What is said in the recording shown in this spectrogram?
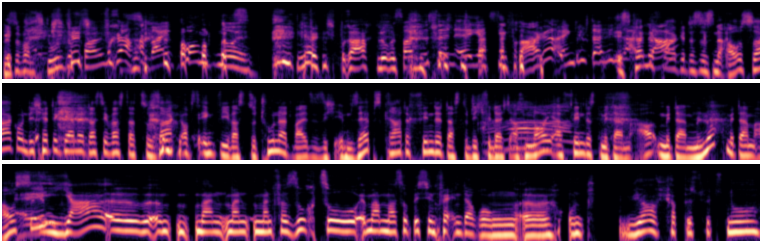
Bist du vom Stuhl gefallen? 2.0. Ich bin sprachlos. Was ist denn äh, jetzt die Frage eigentlich dahinter? Ist keine ja? Frage, das ist eine Aussage und ich hätte gerne, dass sie was dazu sagt, ob es irgendwie was zu tun hat, weil sie sich eben selbst gerade findet, dass du dich vielleicht auch neu erfindest mit deinem, mit deinem Look, mit deinem Aussehen. Ja, äh, man, man, man versucht so immer mal so ein bisschen Veränderungen äh, und ja, ich habe bis jetzt nur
